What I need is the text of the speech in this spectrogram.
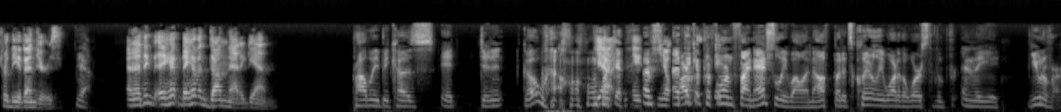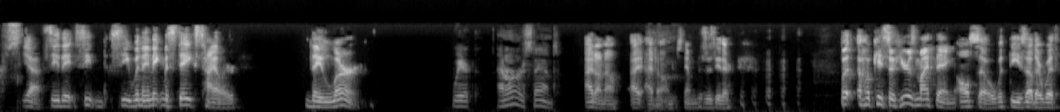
for the Avengers. Yeah. And I think they have they haven't done that again. probably because it didn't go well Yeah, Like, it- I'm- you know, i think it performed financially well enough but it's clearly one of the worst in the, in the universe Yeah. See they see see when they make mistakes, Tyler, they learn. Weird. I don't understand. I don't know. I, I don't understand what this is either. but okay, so here's my thing also with these other with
